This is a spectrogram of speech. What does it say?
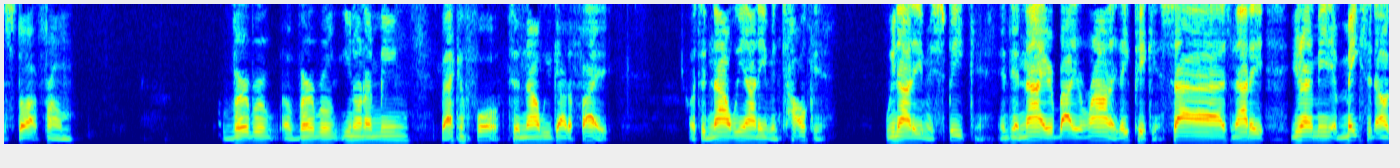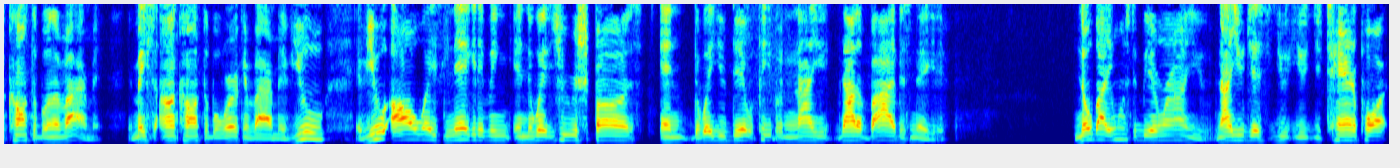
start from verbal, a verbal, you know what I mean, back and forth, to now we got to fight. Or to now we aren't even talking. We're not even speaking. And then now everybody around us, they picking sides. Now they, you know what I mean? It makes it an uncomfortable environment. It makes an uncomfortable work environment. If you, if you always negative in, in the way that you respond and the way you deal with people, now you, now the vibe is negative. Nobody wants to be around you. Now you just, you, you, you're tearing apart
